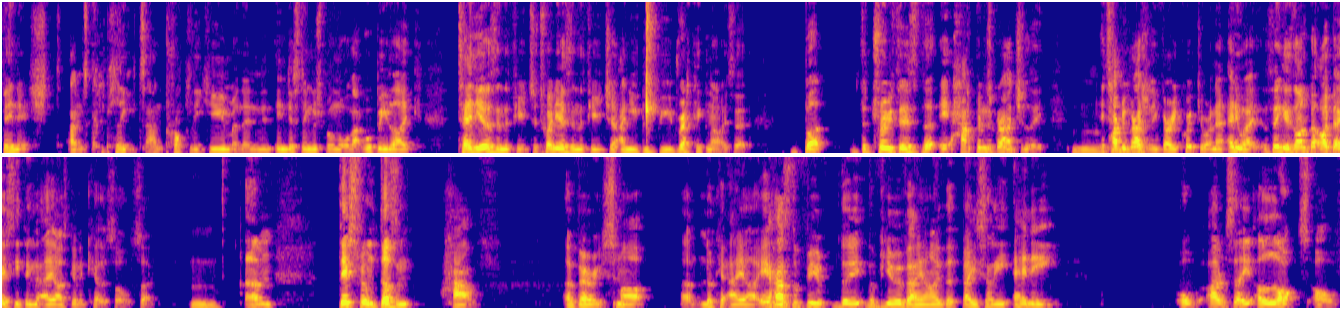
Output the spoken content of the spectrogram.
finished and complete and properly human and indistinguishable and all that will be like ten years in the future, twenty years in the future, and you you'd recognize it. But the truth is that it happens gradually. Mm. It's happening gradually, very quickly right now. Anyway, the thing is, I'm, I basically think that AI is going to kill us all. So Mm. um, this film doesn't have a very smart um, look at AI. It has the view the, the view of AI that basically any, or I would say a lot of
